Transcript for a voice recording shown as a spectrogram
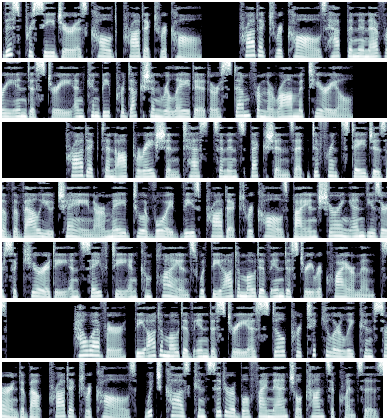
This procedure is called product recall. Product recalls happen in every industry and can be production-related or stem from the raw material. Product and operation tests and inspections at different stages of the value chain are made to avoid these product recalls by ensuring end-user security and safety and compliance with the automotive industry requirements. However, the automotive industry is still particularly concerned about product recalls, which cause considerable financial consequences.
